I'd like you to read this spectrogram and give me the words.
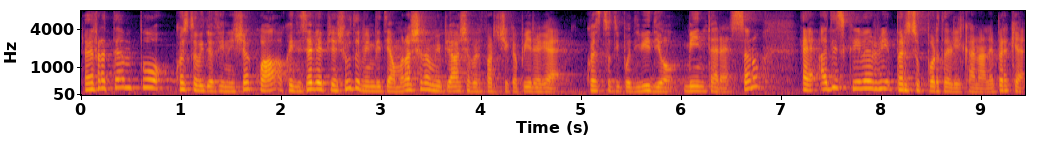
Nel frattempo questo video finisce qua, quindi se vi è piaciuto vi invitiamo a lasciare un mi piace per farci capire che questo tipo di video vi interessano e ad iscrivervi per supportare il canale, perché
